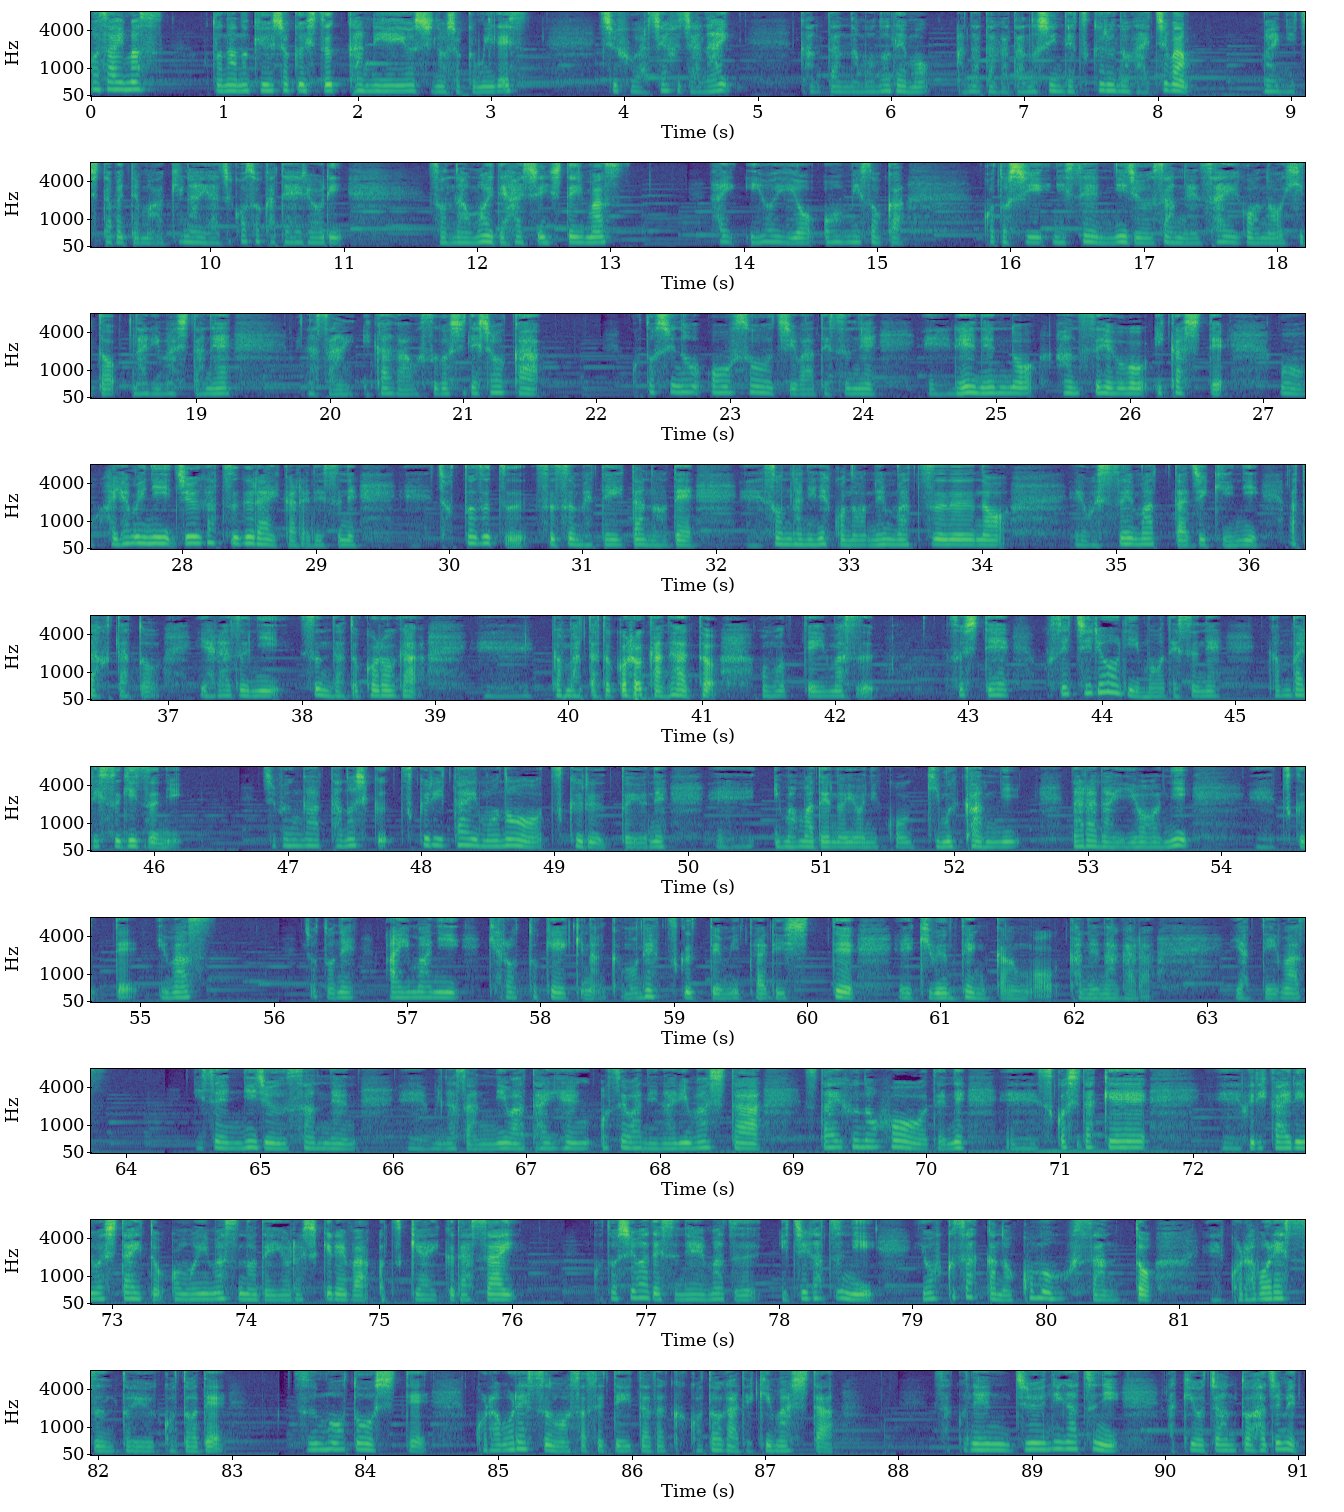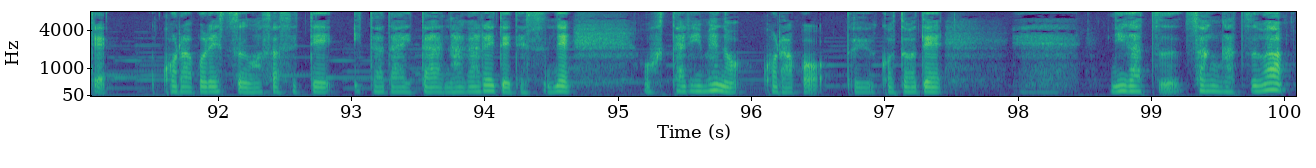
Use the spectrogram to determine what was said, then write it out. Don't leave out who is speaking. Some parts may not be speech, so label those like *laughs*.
Speaker 1: うございます。大人の給食室管理栄養士の職味です。主婦はシェフじゃない。簡単なものでもあなたが楽しんで作るのが一番。毎日食べても飽きない味こそ家庭料理。そんな思いで配信しています。はいいよいよ大晦日。今年2023年最後の日となりましたね。皆さんいかがお過ごしでしょうか？今年の大掃除はですね、えー、例年の反省を生かしてもう早めに10月ぐらいからですね、ちょっとずつ進めていたので、えー、そんなにねこの年末のえ押し迫った時期にあたふたとやらずに済んだところが、えー、頑張ったところかなと思っています。そしておせち料理もですね頑張りすぎずに自分が楽しく作りたいものを作るというね、えー、今までのようにこう義務感にならないように、えー、作っています。ちょっとね合間にキャロットケーキなんかもね作ってみたりして、えー、気分転換を兼ねながらやっています。2023年、えー、皆さんには大変お世話になりました。スタイフの方でね、えー、少しだけ、えー、振り返りをしたいと思いますのでよろしければお付き合いください。今年はですねまず1月に洋服作家のコモフさんと、えコラボレッスンということで Zoom を通してコラボレッスンをさせていただくことができました。昨年12月にあきおちゃんと初めてコラボレッスンをさせていただいた流れでですねお二人目のコラボということで、えー、2月3月は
